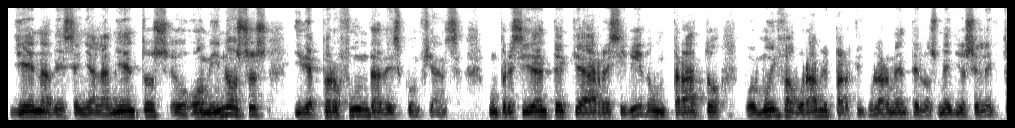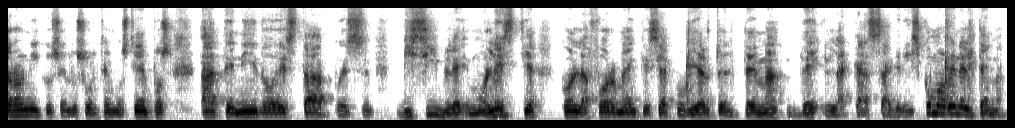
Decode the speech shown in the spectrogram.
llena de señalamientos eh, ominosos y de profunda desconfianza. Un presidente que ha recibido un trato pues, muy favorable, particularmente los medios electrónicos en los últimos tiempos, ha tenido esta, pues, visible molestia con la forma en que se ha cubierto el tema de la Casa Gris. ¿Cómo ven el tema?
